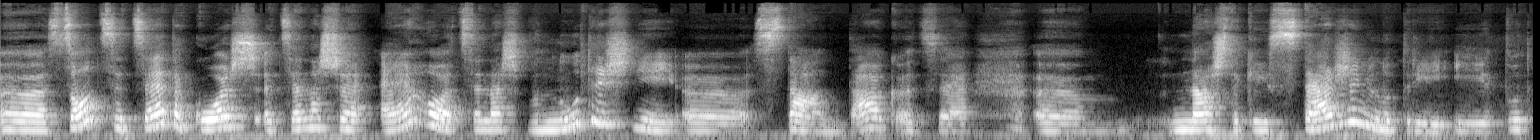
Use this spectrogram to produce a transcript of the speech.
Е, Сонце це також це наше его, це наш внутрішній е, стан, так? це е, наш такий стержень внутрі, і тут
